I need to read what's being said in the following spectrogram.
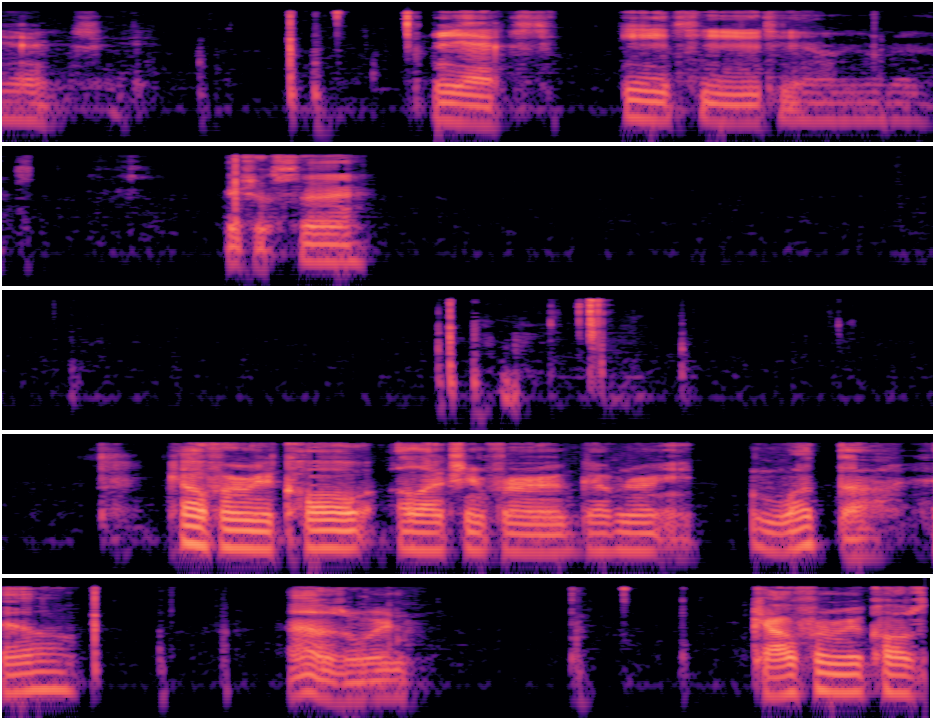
EX. EX. E T U T L U S. It shall say. California recall election for governor. What the hell? That was weird. California recalls.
